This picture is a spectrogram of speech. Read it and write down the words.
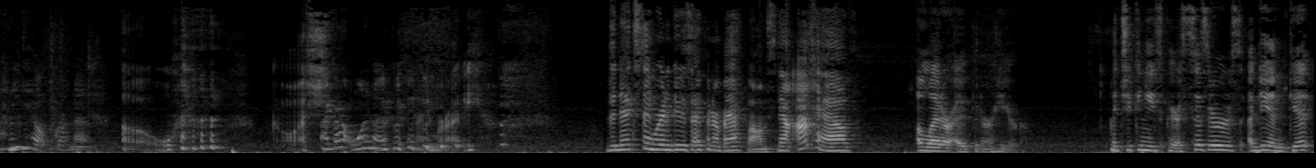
I need help grown up. Oh, gosh. I got one open. I'm ready. The next thing we're gonna do is open our bath bombs. Now I have a letter opener here, but you can use a pair of scissors. Again, get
